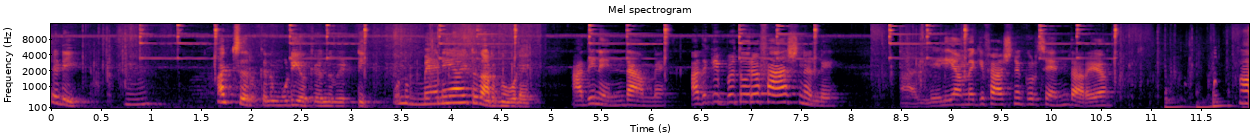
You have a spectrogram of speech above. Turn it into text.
എടി ആ ചെറുക്കന് മുടിയൊക്കെ ഒന്ന് വെട്ടി ഒന്ന് മെനയായിട്ട് നടന്നുകൂടെ? അതിനെന്താ അമ്മ? അതൊക്കെ ഇപ്പോഴത്തെ ഓരോ ഫാഷൻ അല്ലേ? അല്ലെങ്കിൽ ഈ അമ്മയ്ക്ക് ഫാഷനെ കുറിച്ച് എന്തറിയാം? ആ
